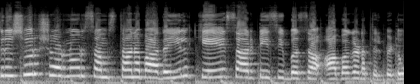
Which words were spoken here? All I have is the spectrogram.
Thrissur Shoranur സംസ്ഥാന പാതയിൽ K S R T C bus അപകടത്തിൽപ്പെട്ടു.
